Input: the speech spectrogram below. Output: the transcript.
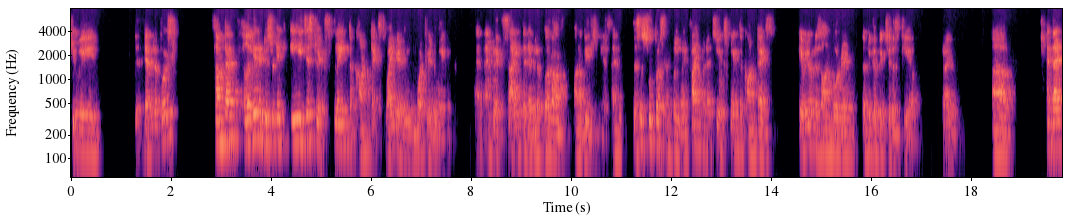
QA, developers, sometimes earlier it used to take ages to explain the context, why we're doing what we're doing, and, and to excite the developer or one of the engineers. And this is super simple, right? Five minutes, you explain the context, everyone is onboarded, the bigger picture is clear, right? Uh, and that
